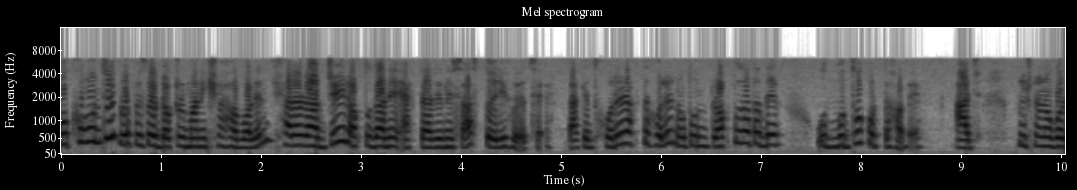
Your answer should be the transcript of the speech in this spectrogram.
মুখ্যমন্ত্রী প্রফেসর ডক্টর মানিক সাহা বলেন, সারা রাজ্যেই রক্তদানের একটা রেনেসাস তৈরি হয়েছে। তাকে ধরে রাখতে হলে নতুন রক্তদাতাদের উদ্বুদ্ধ করতে হবে। আজ কৃষ্ণনগর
